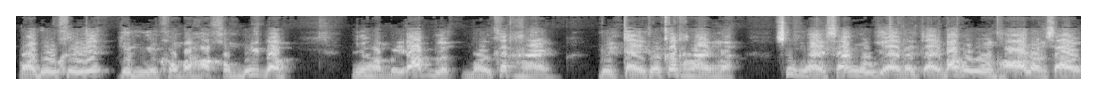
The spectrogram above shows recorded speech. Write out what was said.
và đôi khi ấy, doanh nghiệp không phải họ không biết đâu nhưng họ bị áp lực bởi khách hàng bị cày theo khách hàng mà. Suốt ngày sáng ngủ dậy phải chạy bắt con thỏ làm sao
